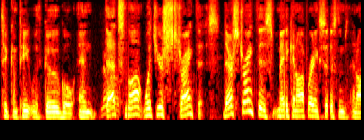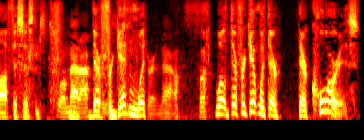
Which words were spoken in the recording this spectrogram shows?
to compete with Google, and No. that's not what your strength is. Their strength is making operating systems and office systems. Well, not operating They're forgetting what right now. well, they're forgetting what their their core is.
